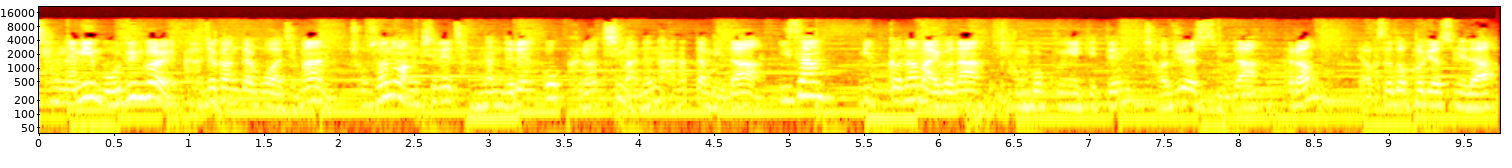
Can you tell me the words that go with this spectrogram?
장남이 모든 걸 가져간다고 하지만 조선 왕실의 장남 들은 꼭 그렇지만은 않았답니다. 이상 믿거나 말거나 경복궁에 깃든 저주였습니다. 그럼 역사 돋보기였습니다.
